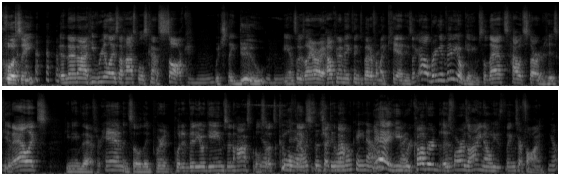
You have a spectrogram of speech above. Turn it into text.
pussy. And then uh, he realized the hospitals kind of suck, Mhm. which they do. Mhm. And so he's like, all right, how can I make things better for my kid? And he's like, I'll bring in video games. So that's how it started. His kid, Alex, he named it after him. And so they put, put in video games in the hospital. So Yep. that's cool. And Thanks. Alex Go check them out. okay now. Yeah, he Right. recovered. As far as I know, his things are fine. Yep.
